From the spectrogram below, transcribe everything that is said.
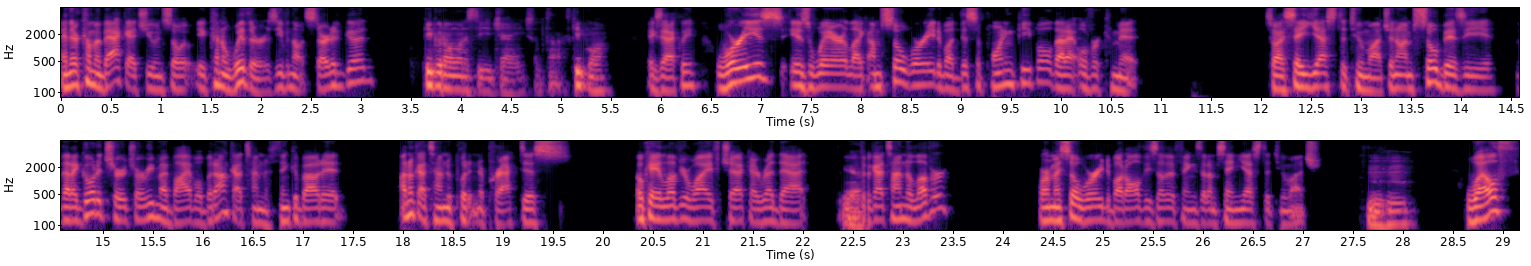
And they're coming back at you. And so it, it kind of withers, even though it started good people don't want to see you change sometimes. Keep going. Exactly. Worries is where like I'm so worried about disappointing people that I overcommit. So I say yes to too much. And I'm so busy that I go to church or I read my Bible, but I don't got time to think about it. I don't got time to put it into practice. Okay, love your wife. Check. I read that. Yeah. Do I got time to love her? Or am I so worried about all these other things that I'm saying yes to too much? Mm-hmm. Wealth,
